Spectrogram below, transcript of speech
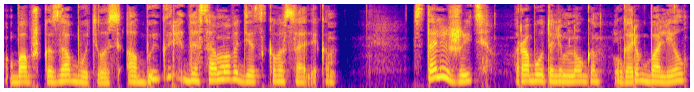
Бабушка заботилась об Игоре до самого детского садика. Стали жить, работали много. Игорек болел.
